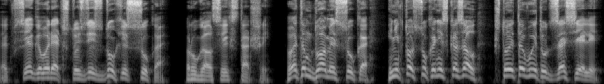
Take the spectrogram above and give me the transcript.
«Так все говорят, что здесь духи, сука», – ругался их старший. «В этом доме, сука, и никто, сука, не сказал, что это вы тут засели».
